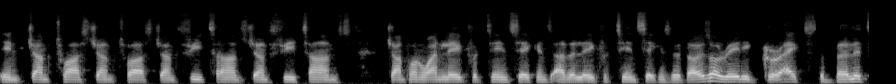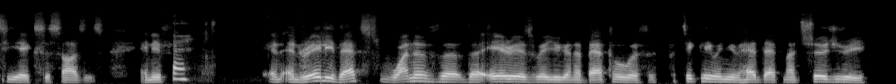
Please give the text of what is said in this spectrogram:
then jump twice, jump twice, jump three times, jump three times, jump on one leg for 10 seconds, other leg for 10 seconds. But those are really great stability exercises. And if, okay. and, and really that's one of the, the areas where you're going to battle with, particularly when you've had that much surgery,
